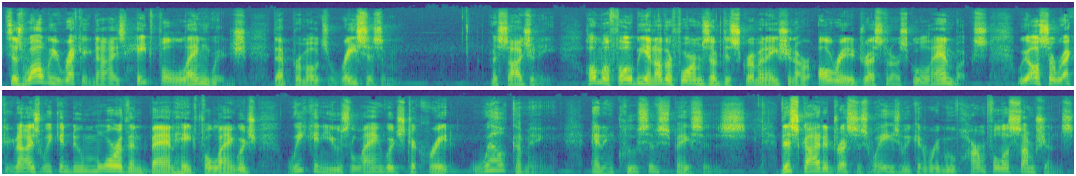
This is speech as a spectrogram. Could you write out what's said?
It says, while we recognize hateful language that promotes racism, misogyny, Homophobia and other forms of discrimination are already addressed in our school handbooks. We also recognize we can do more than ban hateful language. We can use language to create welcoming and inclusive spaces. This guide addresses ways we can remove harmful assumptions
